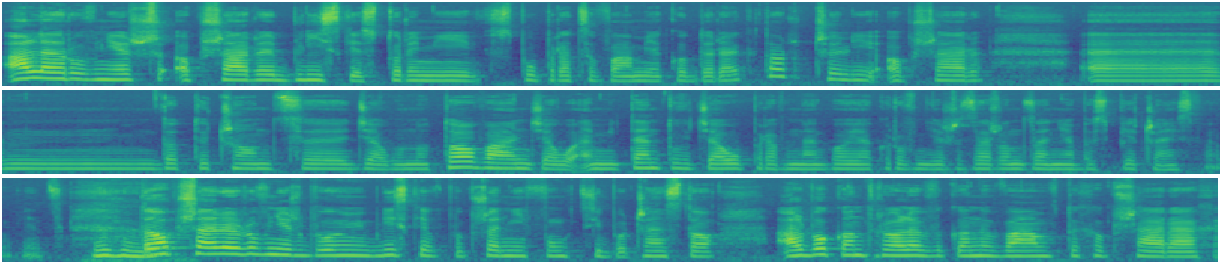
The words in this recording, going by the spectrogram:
ale również obszary bliskie, z którymi współpracowałam jako dyrektor, czyli obszar dotyczący działu notowań, działu emitentów, działu prawnego, jak również zarządzania bezpieczeństwem. Więc mhm. te obszary również były mi bliskie w poprzedniej funkcji, bo często albo kontrolę wykonywałam w tych obszarach,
